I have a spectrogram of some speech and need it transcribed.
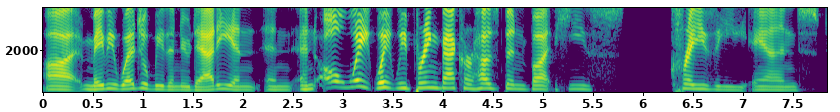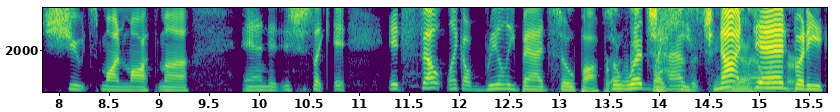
uh maybe wedge will be the new daddy and and and oh wait wait we bring back her husband but he's crazy and shoots mon mothma and it, it's just like it it felt like a really bad soap opera So Wedge like has a chance not dead but he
